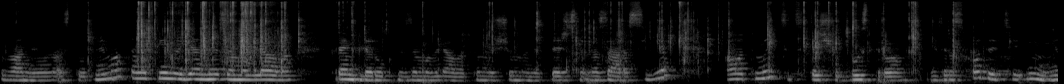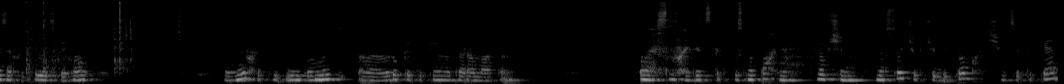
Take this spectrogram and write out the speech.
Ванни у нас тут нема, тому піну я не замовляла. Крем для рук не замовляла, тому що в мене теж на зараз є. А от миль це, те, що швидко і зрозходується, і мені захотілося його понюхати і помити е, руки таким от ароматом. Ой, слухайте, це так вкусно пахне. В общем, носочок, чобіток, що це таке?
